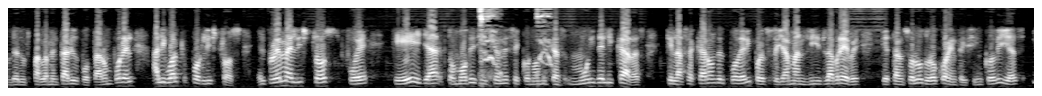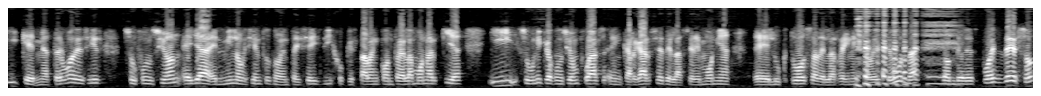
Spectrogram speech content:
de los parlamentarios votaron por él, al igual que por Liz Truss. El problema de Liz Truss fue que ella tomó decisiones económicas muy delicadas que la sacaron del poder y por eso se llaman Liz la Breve, que tan solo duró 45 días y que me atrevo a decir su función, ella en 1996 dijo que estaba en contra de la monarquía y su única función fue encargarse de la ceremonia eh, luctuosa de la reina Isabel II, donde después de eso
